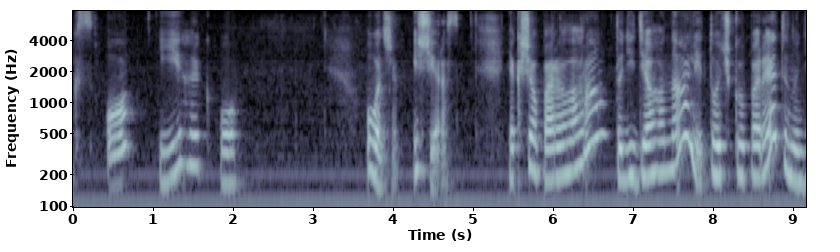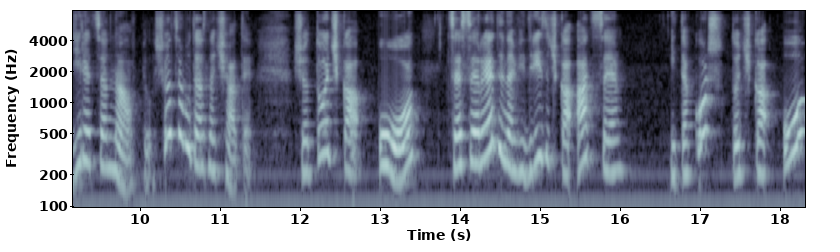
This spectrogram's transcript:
Х, О, Y, О. Отже, іще раз. Якщо паралелограм, тоді діагоналі точкою перетину діляться навпіл. Що це буде означати? Що точка О це середина відрізочка АС. І також точка О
